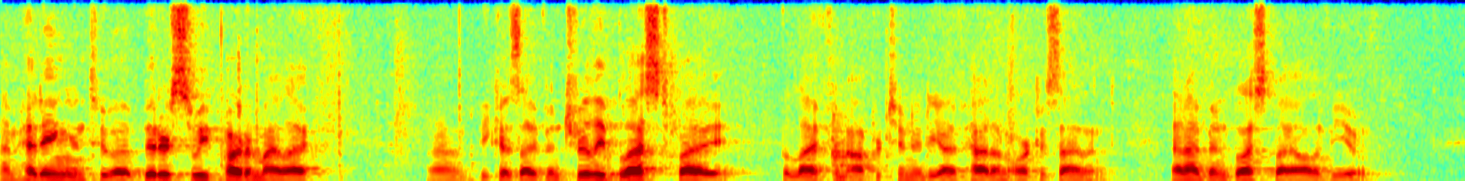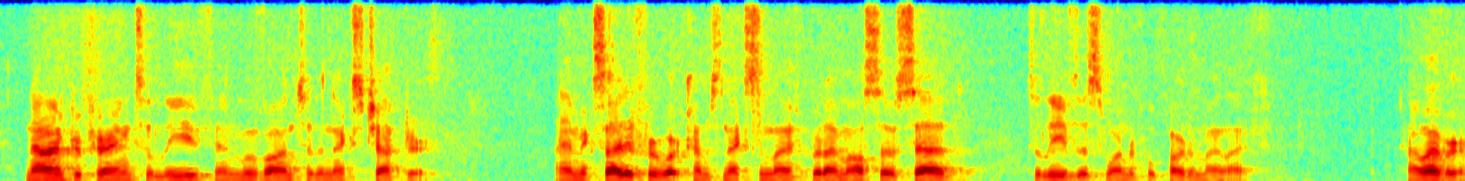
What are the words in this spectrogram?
I'm heading into a bittersweet part of my life um, because I've been truly blessed by the life and opportunity I've had on Orcas Island, and I've been blessed by all of you. Now I'm preparing to leave and move on to the next chapter. I am excited for what comes next in life, but I'm also sad to leave this wonderful part of my life. However,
